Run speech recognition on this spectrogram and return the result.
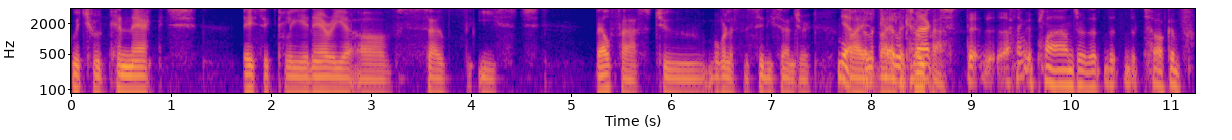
which will connect basically an area of southeast Belfast to more or less the city centre Yeah, via, it'll, via it'll connect. The, I think the plans or the, the, the talk of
